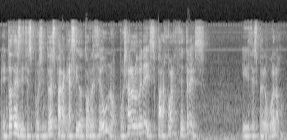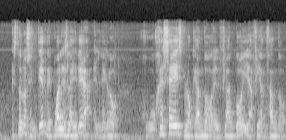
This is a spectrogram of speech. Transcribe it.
Entonces dices, pues entonces, ¿para qué ha sido torre C1? Pues ahora lo veréis, para jugar C3. Y dices, pero bueno, esto no se entiende. ¿Cuál es la idea? El negro jugó G6, bloqueando el flanco y afianzando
